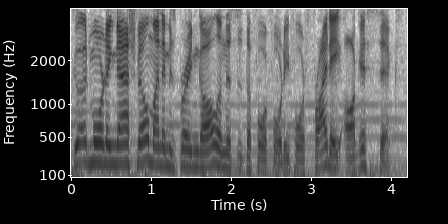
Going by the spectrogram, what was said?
Good morning, Nashville. My name is Braden Gall, and this is the 440 for Friday, August 6th.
